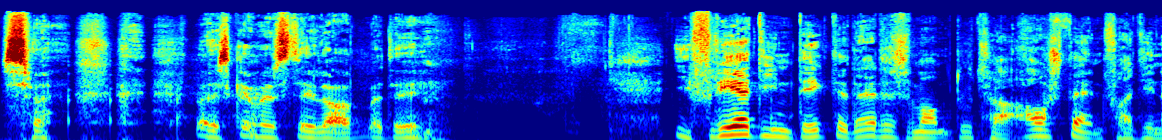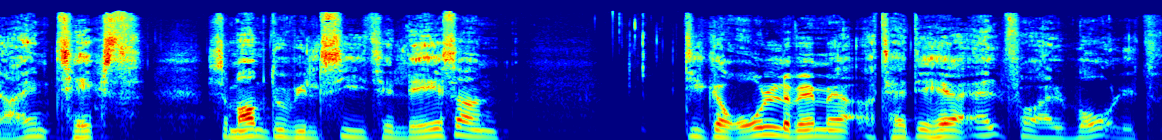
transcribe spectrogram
så hvad skal man stille op med det? I flere af dine digte, der er det som om, du tager afstand fra din egen tekst. Som om du vil sige til læseren, de kan rulle ved med at tage det her alt for alvorligt.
